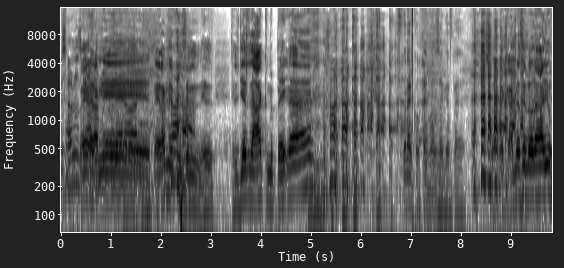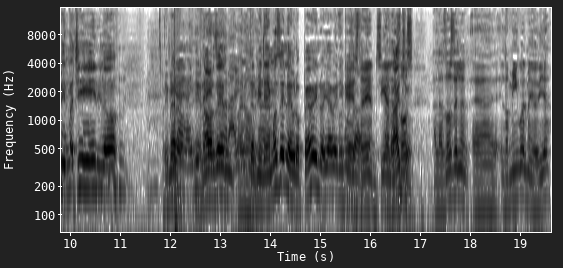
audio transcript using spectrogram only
Espérame, espérame, pues el, el, el jet lag me pega. Pura coca rosa, qué pedo. me cambias el horario bien machín y luego. Primero, Sí, en orden, Bueno. terminemos el europeo y luego ya venimos a, está bien. Sí, a al las. 2. A las 2 del eh, el domingo, el mediodía,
